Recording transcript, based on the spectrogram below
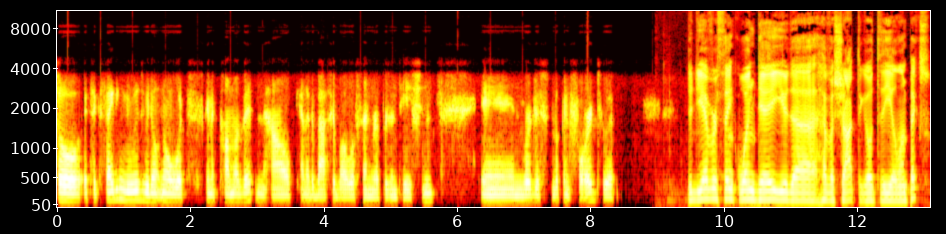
So it's exciting news. We don't know what's going to come of it and how Canada basketball will send representation. And we're just looking forward to it. Did you ever think one day you'd uh, have a shot to go to the Olympics?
